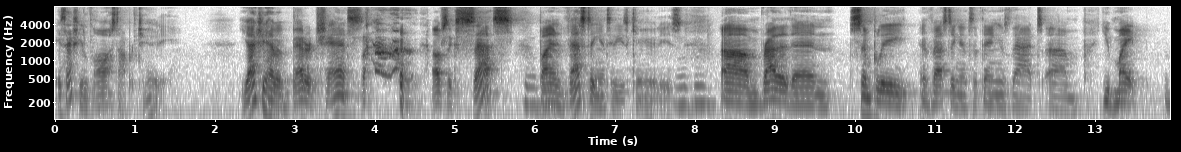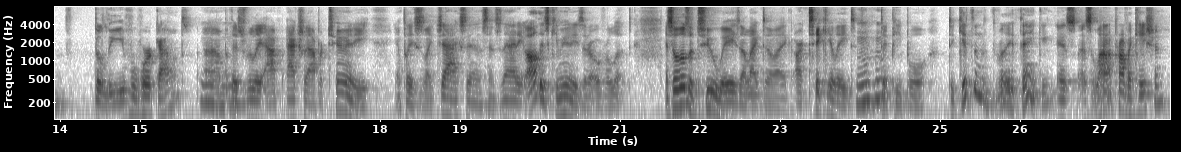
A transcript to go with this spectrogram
it's actually lost opportunity. You actually have a better chance of success mm-hmm. by investing into these communities mm-hmm. um, rather than simply investing into things that um, you might believe will work out. Mm-hmm. Um, but there's mm-hmm. really ap- actually opportunity in places like Jackson, Cincinnati, all these communities that are overlooked. And so those are two ways I like to like articulate mm-hmm. to people to get them to really think. It's, it's a lot of provocation.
